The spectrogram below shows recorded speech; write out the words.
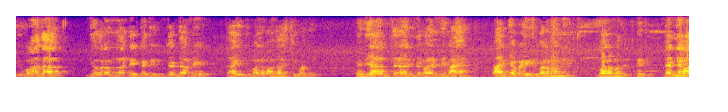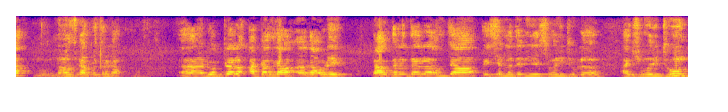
हे वादा देवराम लांडे कधी तुमच्या डावणे काही तुम्हाला माझा आशीर्वाद आहे. कधी अडचण आली तर मला माया बारक्या बहिणीप्रमाणे तुम्हाला मदत करेल धन्यवाद. नमस्कार पत्रकार. डॉक्टर आकाश गाव गावडे काल खरं तर आमच्या पेशंटला त्यांनी यशमध्ये ठेवलं. आयुष्यमध्ये ठेवून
